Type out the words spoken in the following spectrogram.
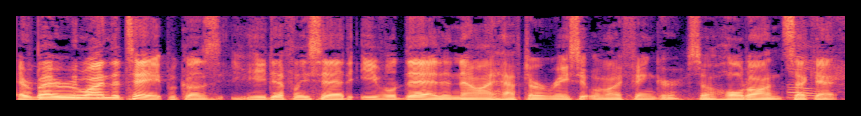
Everybody rewind the tape because he definitely said Evil Dead, and now I have to erase it with my finger. So hold on a second. Oh,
